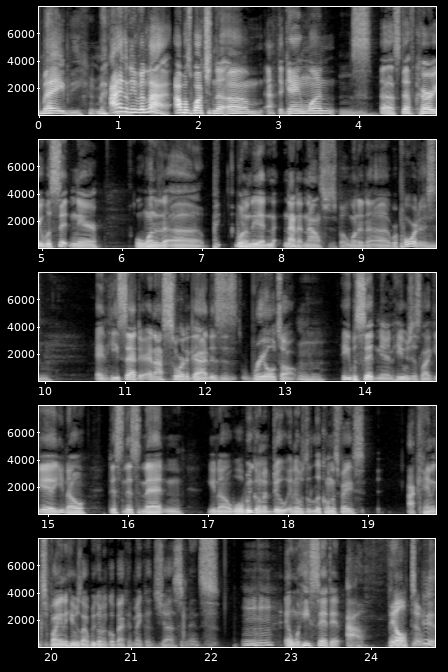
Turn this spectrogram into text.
Maybe. maybe. I ain't gonna even lie. I was watching the um after game one. Mm. Uh, Steph Curry was sitting there with one of the uh one of the not announcers but one of the uh, reporters, Mm-hmm. and he sat there. And I swear to God, this is real talk. Mm-hmm. He was sitting there and he was just like, "Yeah, you know this and this and that, and you know what we're gonna do." And it was a look on his face. I can't explain it. He was like, "We're gonna go back and make adjustments." Mm-hmm. And when he said that, I felt him. Yeah.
